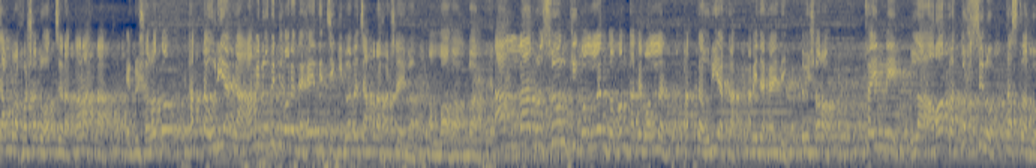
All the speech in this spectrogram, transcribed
চামড়া খসানো হচ্ছে না, তানাহা। একটু শরত হাত্তা উড়িয়াকা আমি নবী তোমারে দেখাই দিচ্ছি কীভাবে চামড়া খসাইবা। আল্লাহ আকবর। আল্লাহ রসুল কি করলেন? তখন তাকে বললেন, হাত্তা উড়িয়াকা আমি দেখাই দিই। তুমি সরব ফাইননি আরাকা তুহসিনু তাসলাহু।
